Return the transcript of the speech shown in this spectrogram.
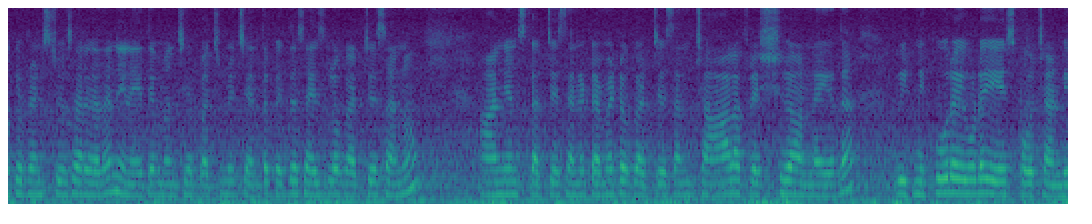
ఓకే ఫ్రెండ్స్ చూసారు కదా నేనైతే మంచిగా పచ్చిమిర్చి ఎంత పెద్ద సైజులో కట్ చేశాను. ఆనియన్స్ కట్ చేశాను టమాటో కట్ చేశాను చాలా ఫ్రెష్గా ఉన్నాయి కదా. వీటిని కూర కూడా వేసుకోవచ్చు అండి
